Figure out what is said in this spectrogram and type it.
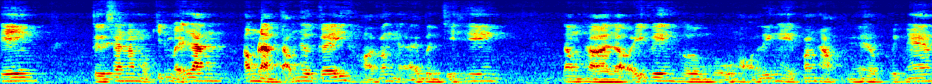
Thiên. Từ sau năm 1975 ông làm tổng thư ký hội văn nghệ Bình Trị Thiên, đồng thời là ủy viên thường vụ hội liên hiệp văn học nghệ thuật Việt Nam.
